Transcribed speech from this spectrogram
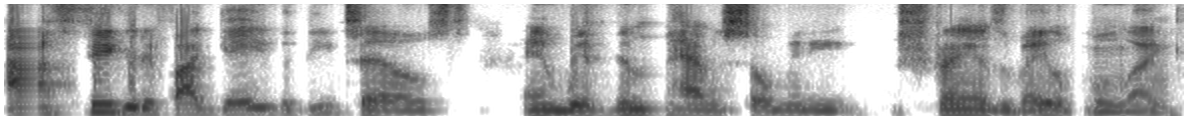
I figured if I gave the details, and with them having so many strands available, Mhm. like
